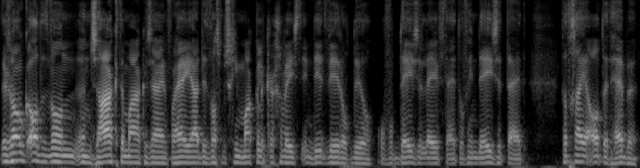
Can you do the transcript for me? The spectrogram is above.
er zal ook altijd wel een, een, zaak te maken zijn van... hé, hey, ja, dit was misschien makkelijker geweest in dit werelddeel... of op deze leeftijd of in deze tijd. Dat ga je altijd hebben.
